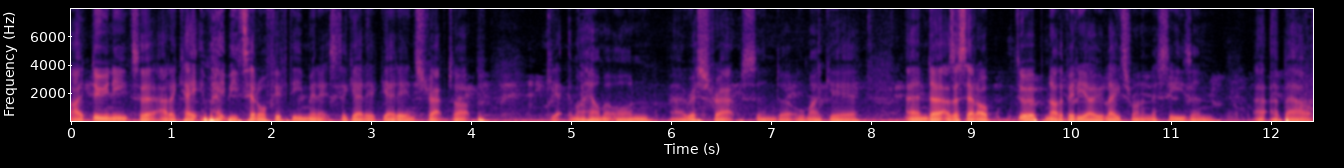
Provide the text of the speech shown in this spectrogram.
I do need to allocate maybe 10 or 15 minutes to get it, get in, strapped up, get my helmet on, uh, wrist straps, and uh, all my gear. And uh, as I said, I'll do another video later on in the season uh, about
